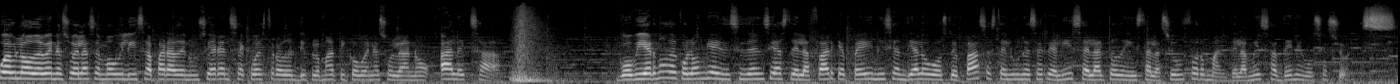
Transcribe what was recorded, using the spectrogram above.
Pueblo de Venezuela se moviliza para denunciar el secuestro del diplomático venezolano Alex Saab. Gobierno de Colombia y disidencias de la FARC-EP inician diálogos de paz. Este lunes se realiza el acto de instalación formal de la mesa de negociaciones.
